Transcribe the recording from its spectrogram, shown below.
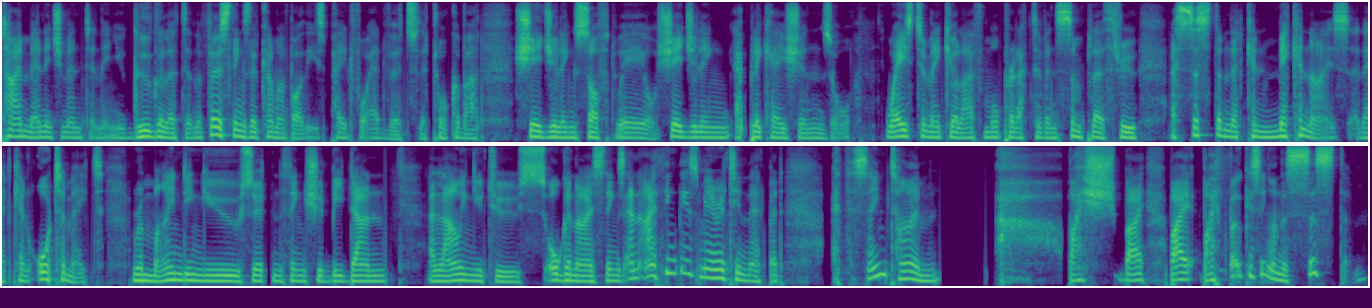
time management and then you google it and the first things that come up are these paid for adverts that talk about scheduling software or scheduling applications or ways to make your life more productive and simpler through a system that can mechanize that can automate reminding you certain things should be done allowing you to organize things. And i think there's merit in that but at the same time ah, by sh- by by by focusing on the system,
